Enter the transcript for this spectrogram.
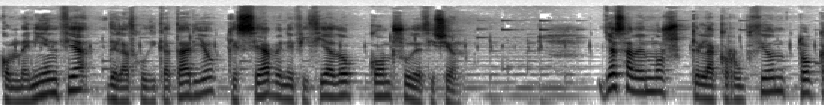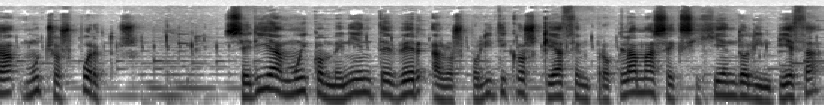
Conveniencia del adjudicatario que se ha beneficiado con su decisión. Ya sabemos que la corrupción toca muchos puertos, Sería muy conveniente ver a los políticos que hacen proclamas exigiendo limpieza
